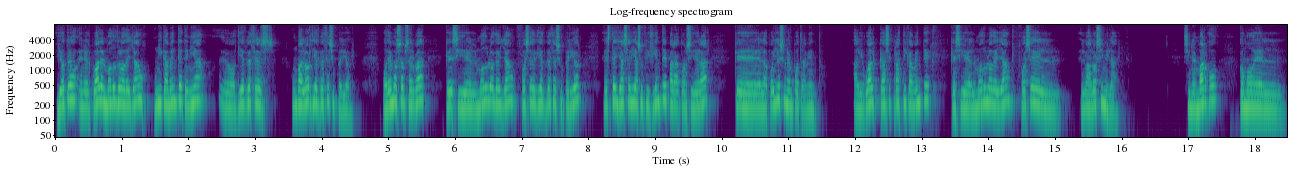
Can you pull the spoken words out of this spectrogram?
y otro en el cual el módulo de Young únicamente tenía 10 eh, veces, un valor 10 veces superior. Podemos observar que si el módulo de Young fuese 10 veces superior, este ya sería suficiente para considerar que el apoyo es un empotramiento, al igual casi prácticamente que si el módulo de Young fuese el, valor similar. Sin embargo, como el,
